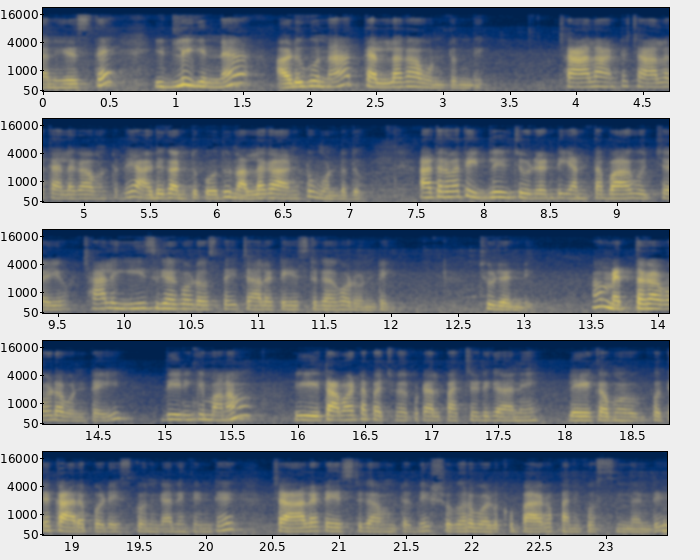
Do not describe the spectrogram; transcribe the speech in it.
కానీ వేస్తే ఇడ్లీ గిన్నె అడుగున తెల్లగా ఉంటుంది. చాలా అంటే చాలా తెల్లగా ఉంటుంది అడుగు అంటుకోదు నల్లగా అంటూ ఉండదు. ఆ తర్వాత ఇడ్లీలు చూడండి ఎంత బాగా వచ్చాయో. చాలా ఈజీగా కూడా వస్తాయి చాలా టేస్ట్గా కూడా ఉంటాయి. చూడండి. మెత్తగా కూడా ఉంటాయి. దీనికి మనం ఈ టమాటా పచ్చిమిరపకాయలు పచ్చడి కానీ లేకపోతే కారపొడి వేసుకొని కానీ తింటే చాలా టేస్ట్గా ఉంటుంది. షుగర్ వాళ్ళకు బాగా పనికొస్తుందండి.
